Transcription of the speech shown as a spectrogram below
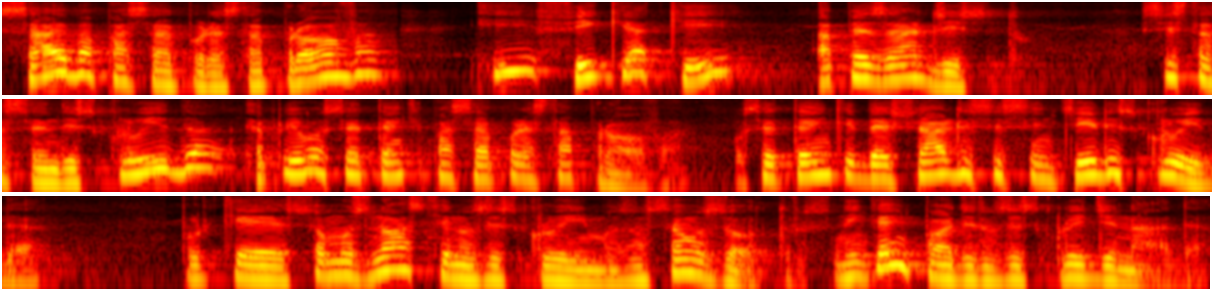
Saiba passar por esta prova e fique aqui apesar disto. Se está sendo excluída, é porque você tem que passar por esta prova. Você tem que deixar de se sentir excluída. Porque somos nós que nos excluímos, não são os outros. Ninguém pode nos excluir de nada.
